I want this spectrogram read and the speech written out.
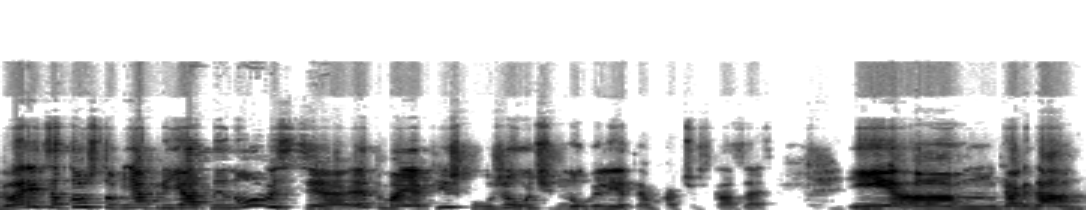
говорить о том, что у меня приятные новости, это моя фишка уже очень много лет, я вам хочу сказать. И когда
